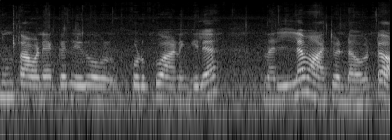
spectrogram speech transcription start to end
മൂന്ന് തവണയൊക്കെ ചെയ്ത് കൊടുക്കുകയാണെങ്കിൽ നല്ല മാറ്റം ഉണ്ടാവും കേട്ടോ.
